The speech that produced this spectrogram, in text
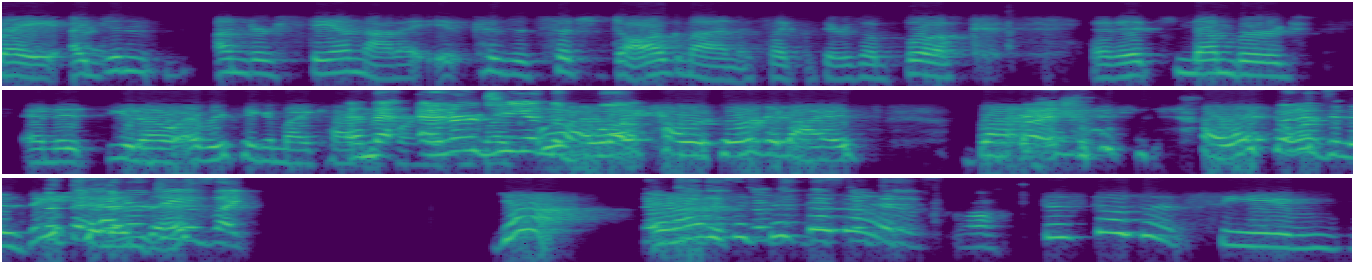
right i didn't understand that because it, it's such dogma and it's like there's a book and it's numbered and it's you know everything in my Capricorn and the energy like, in the book I like how it's organized but right. I like the but organization. But the energy is like, yeah. Don't and do I was this, like, this, doesn't, this, oh. this doesn't seem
